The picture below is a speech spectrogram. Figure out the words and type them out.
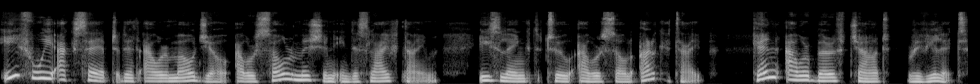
If we accept that our mojo, our soul mission in this lifetime, is linked to our soul archetype, can our birth chart reveal it?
